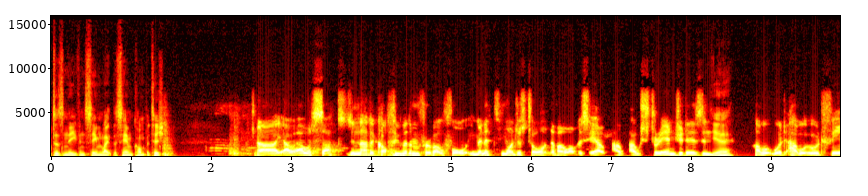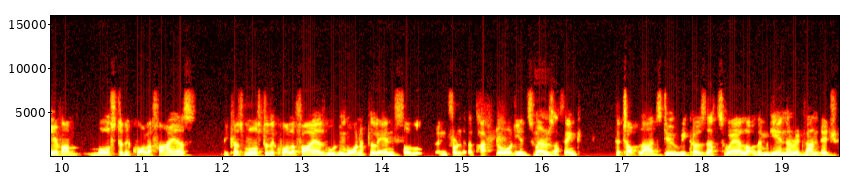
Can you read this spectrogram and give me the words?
doesn't even seem like the same competition. Aye, I, I was sat and had a coffee with him for about 40 minutes and we're just talking about obviously how, how, how strange it is and Yeah. how it would how it would favour most of the qualifiers because most of the qualifiers wouldn't want to play in full in front of the packed audience, mm-hmm. whereas I think the top lads do because that's where a lot of them gain their advantage.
